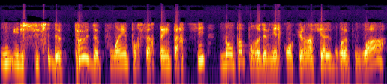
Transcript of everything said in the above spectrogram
où il suffit de peu de points pour certains partis, non pas pour redevenir concurrentiels pour le pouvoir,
